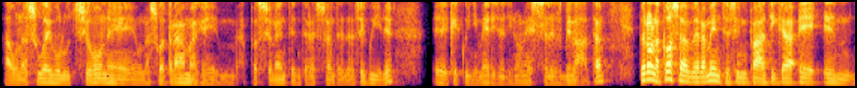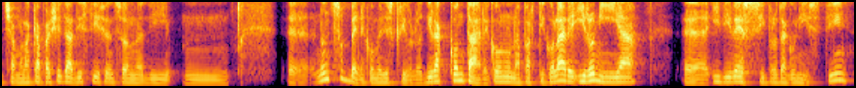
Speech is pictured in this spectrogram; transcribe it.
ha una sua evoluzione, una sua trama che è appassionante e interessante da seguire, eh, che quindi merita di non essere svelata, però la cosa veramente simpatica è ehm, diciamo, la capacità di Stephenson di, mh, mm, eh, non so bene come descriverlo, di raccontare con una particolare ironia eh, i diversi protagonisti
